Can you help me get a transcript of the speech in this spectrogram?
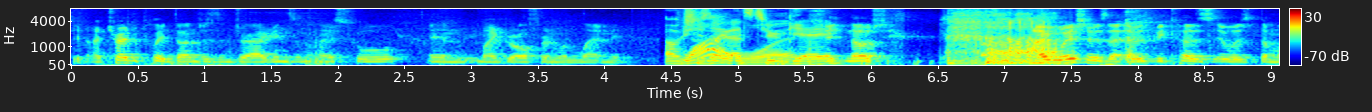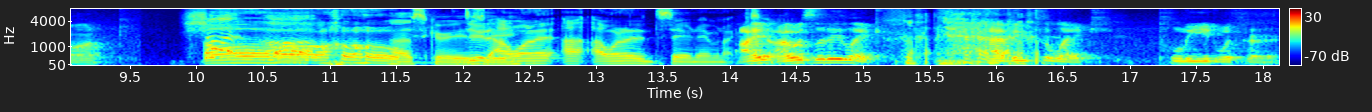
Dude, I tried to play Dungeons and Dragons in high school, and my girlfriend wouldn't let me. Oh, she's like that's too gay. She- no, she, I wish it was that. It was because it was demonic. oh, That's crazy. dude, I want to I, I wanted to say her name and I. I, I was literally like having to like plead with her.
